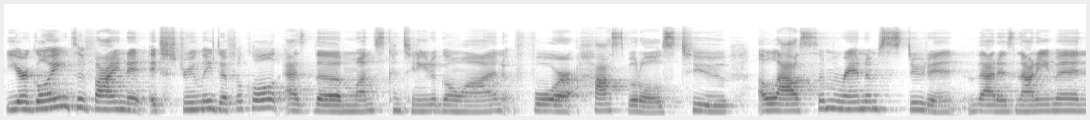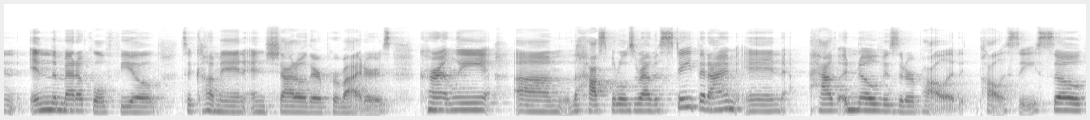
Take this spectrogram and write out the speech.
you're going to find it extremely difficult as the months continue to go on for hospitals to allow some random student that is not even in the medical field to come in and shadow their providers. Currently, um, the hospitals around the state that I'm in have a no visitor policy. So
